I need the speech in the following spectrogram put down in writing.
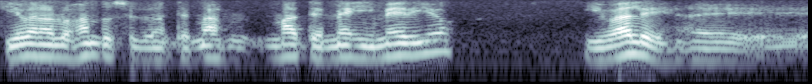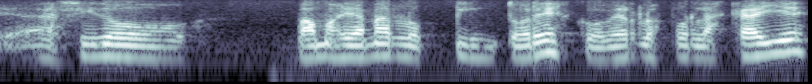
llevan alojándose durante más, más de mes y medio, y vale, eh, ha sido, vamos a llamarlo pintoresco verlos por las calles,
